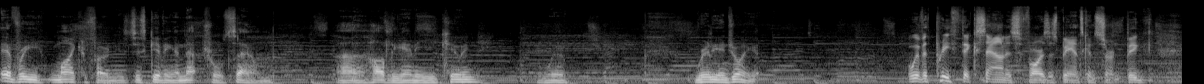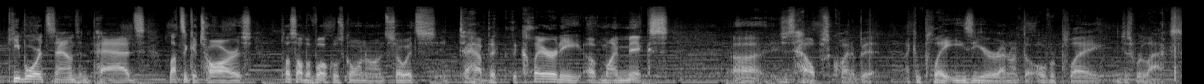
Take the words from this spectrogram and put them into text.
Every microphone is just giving a natural sound, uh, hardly any EQing, and we're really enjoying it. We have a pretty thick sound as far as this band's concerned. Big keyboard sounds and pads, lots of guitars, plus all the vocals going on. So it's to have the, the clarity of my mix, uh, it just helps quite a bit. I can play easier, I don't have to overplay, and just relax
